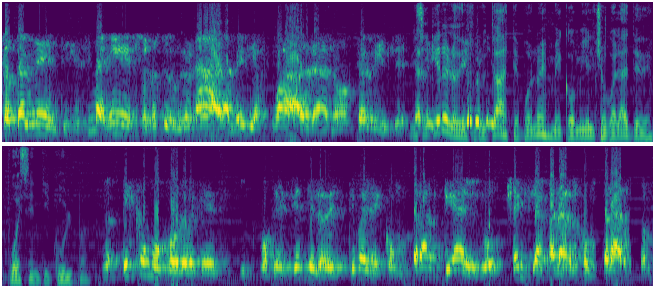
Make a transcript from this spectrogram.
Totalmente. Y encima en eso, no te duró nada, media cuadra, ¿no? Terrible. Ni terrible. siquiera lo que- disfrutaste, pues no es me comí el chocolate y después sentí culpa. no, es como con lo que, te, como que decías de lo del tema de comprarte algo, ya decías afanarlo, comprarlo,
